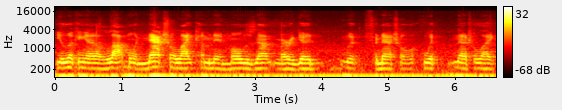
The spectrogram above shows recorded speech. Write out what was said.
you're looking at a lot more natural light coming in. Mold is not very good with for natural with natural light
